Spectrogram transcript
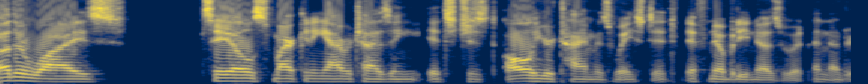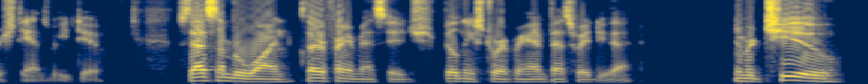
Otherwise, sales, marketing, advertising, it's just all your time is wasted if nobody knows what and understands what you do. So that's number one, clarify your message, building a story brand, best way to do that. Number two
